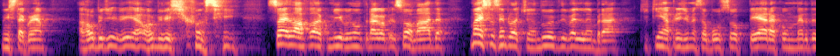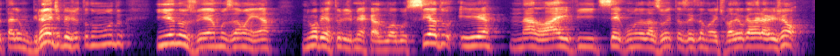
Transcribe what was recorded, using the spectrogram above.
no Instagram, arroba, arroba assim. Sai lá falar comigo, não trago a pessoa amada, mas estou sempre lá tirando dúvida e vale lembrar que quem aprende nessa bolsa opera. Como mero detalhe, um grande beijo a todo mundo e nos vemos amanhã no Abertura de Mercado logo cedo e na live de segunda das 8 às 10 da noite. Valeu, galera. Beijão!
